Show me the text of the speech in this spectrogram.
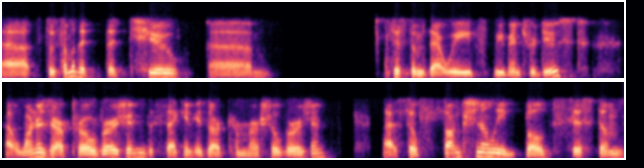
uh, so some of the, the two um, systems that we've, we've introduced. Uh, one is our pro version, the second is our commercial version. Uh, so functionally, both systems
